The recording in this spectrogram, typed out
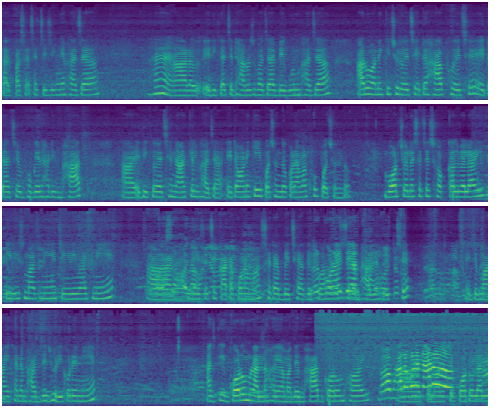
তার পাশে আছে চিচিঙে ভাজা হ্যাঁ আর এদিকে আছে ঢ্যাঁড়স ভাজা, বেগুন ভাজা আরও অনেক কিছু রয়েছে। এটা হাফ হয়েছে। এটা আছে ভোগের হাঁড়ির ভাত। আর এদিকে হয়েছে নারকেল ভাজা। এটা অনেকেই পছন্দ করে, আমার খুব পছন্দ। বর চলে এসেছে সকালবেলায়, ইলিশ মাছ নিয়ে, চিংড়ি মাছ নিয়ে। আর নিয়ে এসেছে কাটাপোনা মাছ, সেটা বেছে আগে ভাজা হচ্ছে। এই যে মা এখানে ভাজছে ঝুড়ি করে নিয়ে। আজকে গরম রান্না হয় আমাদের ভাত গরম হয়। হচ্ছে পটল আলু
